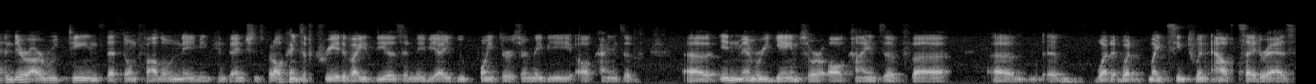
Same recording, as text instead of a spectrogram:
and there are routines that don't follow naming conventions, but all kinds of creative ideas, and maybe I do pointers, or maybe all kinds of uh, in-memory games, or all kinds of uh, um, um, what what might seem to an outsider as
